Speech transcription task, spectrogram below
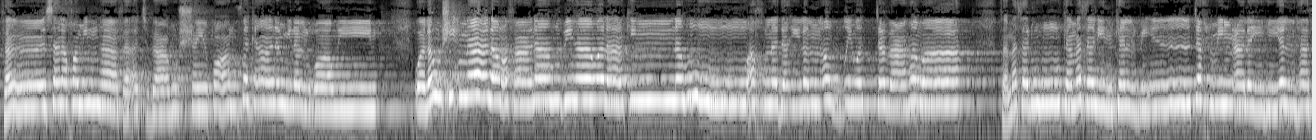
فانسلخ منها فأتبعه الشيطان فكان من الغاوين ولو شئنا لرفعناه بها ولكنه أخلد إلى الأرض واتبع هواه. فمثله كمثل الكلب إن تحمل عليه يلهث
